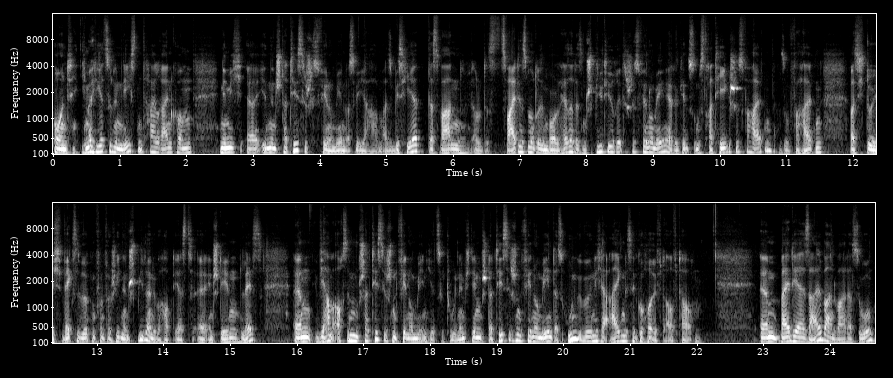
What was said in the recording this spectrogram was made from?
Und ich möchte jetzt zu dem nächsten Teil reinkommen, nämlich äh, in ein statistisches Phänomen, was wir hier haben. Also bisher, das war also das zweite insbesondere Moral Hazard, das ist ein spieltheoretisches Phänomen. Ja, da geht es um strategisches Verhalten, also Verhalten, was sich durch Wechselwirkung von verschiedenen Spielern überhaupt erst äh, entstehen lässt. Ähm, wir haben auch so einem statistischen Phänomen hier zu tun, nämlich dem statistischen Phänomen, dass ungewöhnliche Ereignisse gehäuft auftauchen. Ähm, bei der Seilbahn war das so,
